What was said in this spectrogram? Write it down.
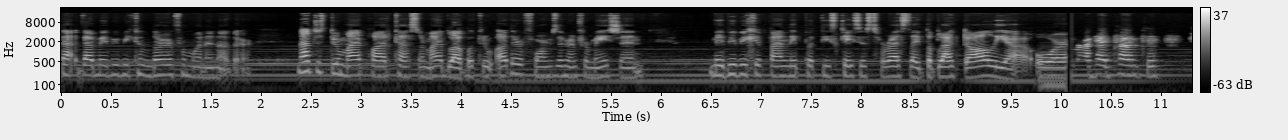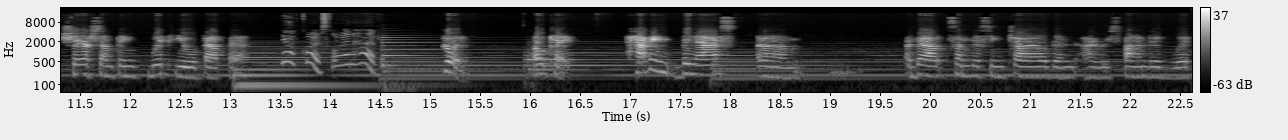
that, that maybe we can learn from one another, not just through my podcast or my blog, but through other forms of information. Maybe we could finally put these cases to rest, like the Black Dahlia, or. I had time to share something with you about that. Yeah, of course. Go right ahead. Good. Okay. Having been asked um, about some missing child, and I responded with,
